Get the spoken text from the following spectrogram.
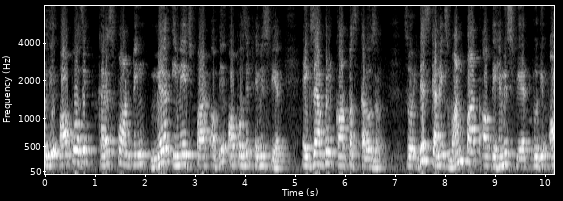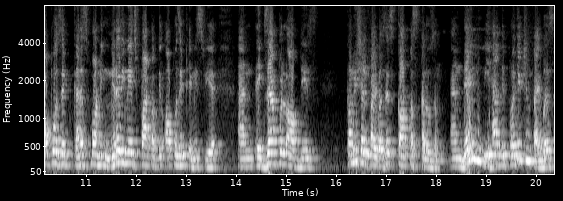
to the opposite corresponding mirror image part of the opposite hemisphere. Example corpus callosum. So this connects one part of the hemisphere to the opposite corresponding mirror image part of the opposite hemisphere and example of these commissural fibers is corpus callosum and then we have the projection fibers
